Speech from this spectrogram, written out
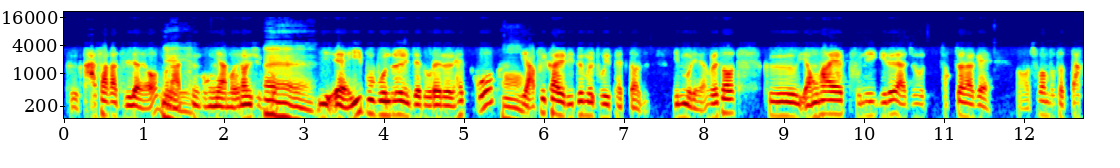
그 가사가 들려요. 뭐 예, 나친 예. 공냐 뭐 이런 식으로 예, 예, 이, 예, 이 부분을 이제 노래를 했고 어. 이 아프리카의 리듬을 도입했던 인물이에요. 그래서 그 영화의 분위기를 아주 적절하게 어, 초반부터 딱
